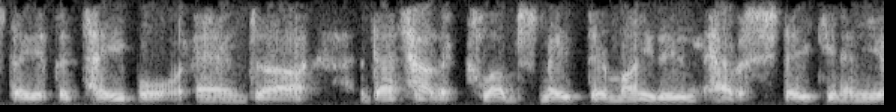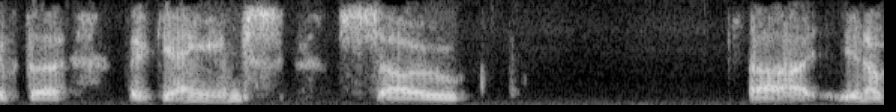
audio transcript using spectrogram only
stay at the table, and uh, that's how the clubs made their money. They didn't have a stake in any of the the games, so. Uh, you know,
